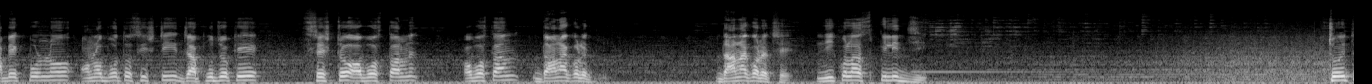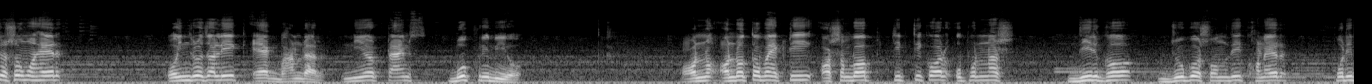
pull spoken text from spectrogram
আবেগপূর্ণ অনবত সৃষ্টি যা পুজোকে শ্রেষ্ঠ অবস্থান অবস্থান দানা করে, দানা করেছে। নিকোলাস পিলিজ্জি। চৈত্রসমূহের ঐন্দ্রজালিক এক ভাণ্ডার। New York Times book preview অন্য অন্যতম একটি অসম্ভব তৃপ্তিকর উপন্যাস দীর্ঘ যুগ সন্ধিক্ষণের পরি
